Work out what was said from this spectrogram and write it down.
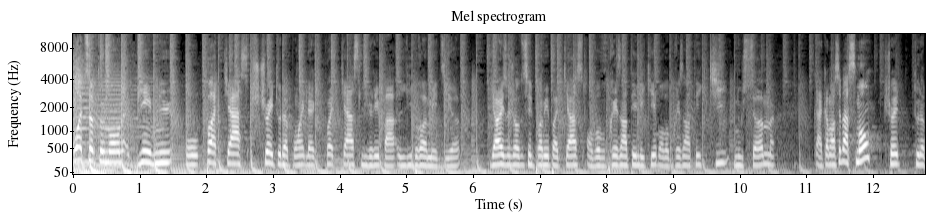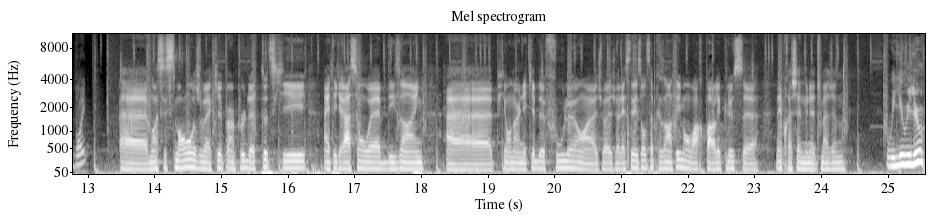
What's up tout le monde? Bienvenue au podcast Straight to the Point, le podcast livré par Libra Media. Guys, aujourd'hui c'est le premier podcast. On va vous présenter l'équipe, on va vous présenter qui nous sommes. Va commencer par Simon, Straight to the Point. Euh, moi, c'est Simon. Je m'occupe un peu de tout ce qui est intégration web, design. Euh, puis on a une équipe de fous. Là. Euh, je, vais, laisser les autres se présenter, mais on va en reparler plus dans les prochaines minutes, j'imagine. Willy Willou.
